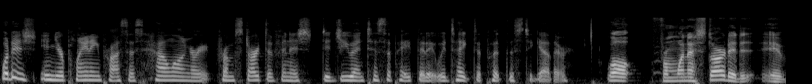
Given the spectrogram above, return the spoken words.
what is in your planning process? How long or from start to finish did you anticipate that it would take to put this together? Well, from when I started, it,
